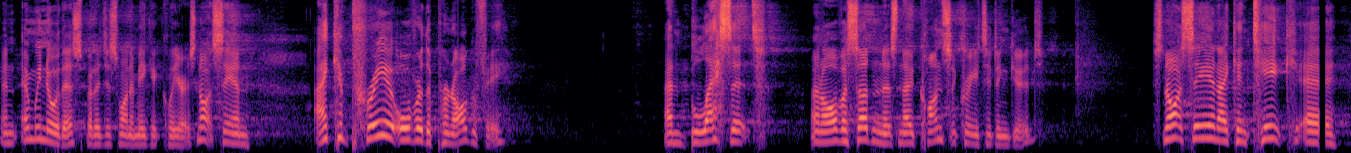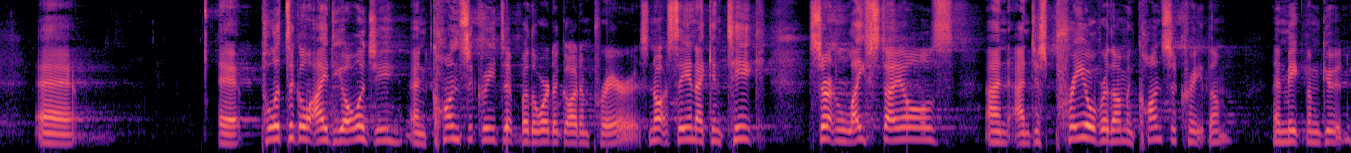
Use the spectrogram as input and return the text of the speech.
and, and we know this, but I just want to make it clear it's not saying I can pray over the pornography and bless it, and all of a sudden it's now consecrated and good. It's not saying I can take a, a, a political ideology and consecrate it by the word of God in prayer. It's not saying I can take certain lifestyles and, and just pray over them and consecrate them and make them good.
